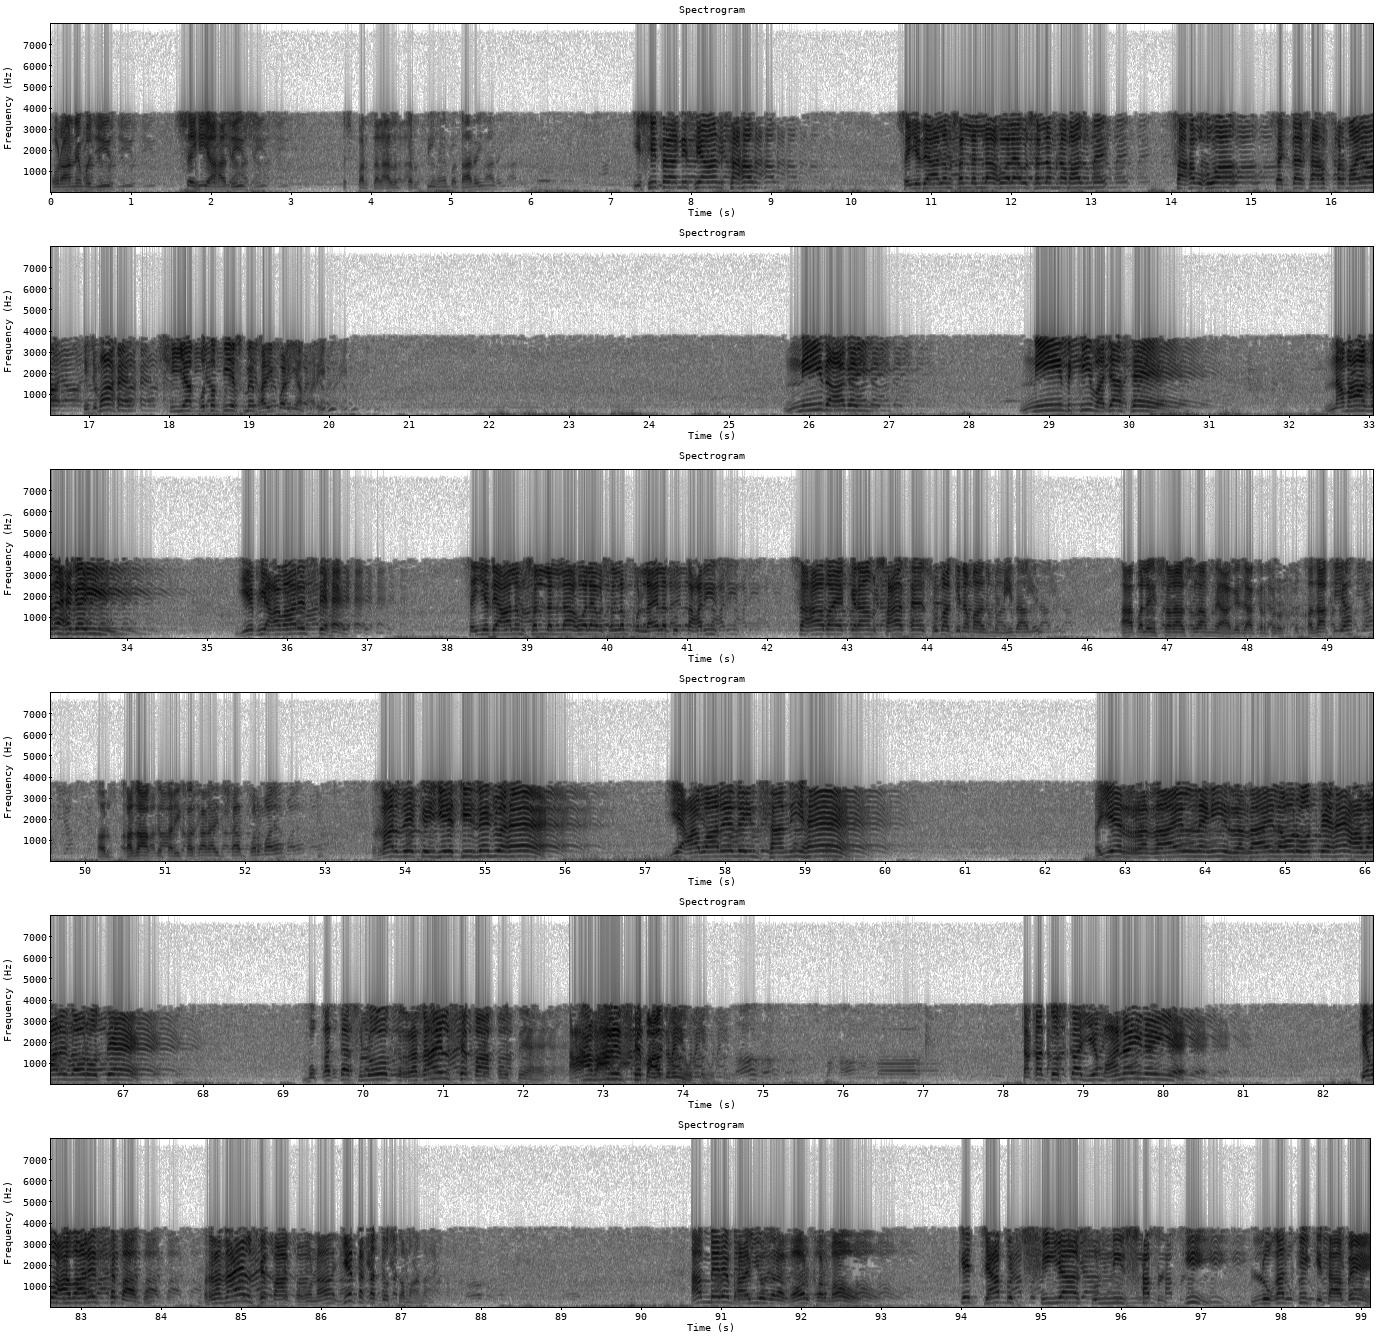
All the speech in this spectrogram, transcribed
قرآن مجید صحیح احادیث اس پر دلالت کرتی ہیں، بتا رہی ہیں۔ اسی طرح نسیان صاحب، سید عالم صلی اللہ علیہ وسلم نماز میں صاحب ہوا، سجدہ صاحب فرمایا، اجماع ہے، شیعہ کتب بھی اس میں بھری پڑی ہیں، بھری بھی۔ نیند آ گئی۔ نیند کی وجہ سے نماز رہ گئی۔ یہ بھی عوارض سے ہے۔ سید عالم صلی اللہ علیہ وسلم کو للت التعریف صحابہ کرام ساتھ ہیں، صبح کی نماز میں نیند آ گئی۔ آپ علیہ السلام نے آگے جا کر پھر اس کو قضا کیا اور قضا کا طریقہ سارا ارشاد فرمایا۔ غرض کہ یہ چیزیں جو ہیں، یہ آوارز انسانی ہیں۔ یہ رضائل نہیں، رضائل اور ہوتے ہیں آوارز اور ہوتے ہیں۔ مقدس لوگ رضائل سے پاک ہوتے ہیں آوارز سے پاک نہیں ہوتے۔ تقدس کا یہ معنی ہی نہیں ہے۔ کہ وہ آوارز سے پاک ہو رضائل سے پاک ہونا یہ تقدس کا معنی ہے۔ اب میرے بھائیوں ذرا غور فرماؤ کہ جب شیعہ سنی سب کی لغت کی کتابیں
